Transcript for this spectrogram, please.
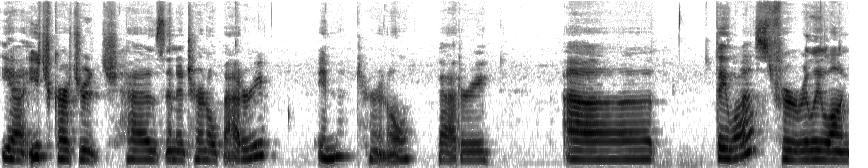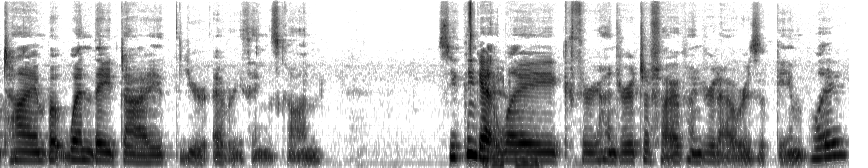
Yeah, each cartridge has an internal battery. Internal battery. Uh, they last for a really long time, but when they die, your everything's gone. So you can get like 300 to 500 hours of gameplay,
